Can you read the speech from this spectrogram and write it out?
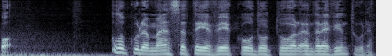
Bom, a loucura mansa tem a ver com o Dr. André Ventura.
